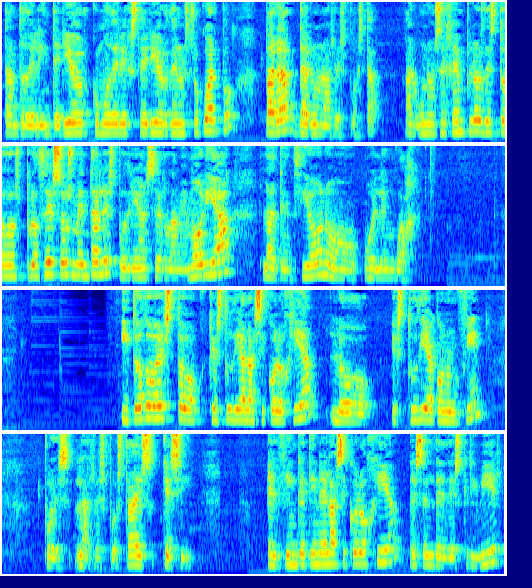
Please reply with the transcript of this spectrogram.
tanto del interior como del exterior de nuestro cuerpo, para dar una respuesta. Algunos ejemplos de estos procesos mentales podrían ser la memoria, la atención o, el lenguaje. ¿Y todo esto que estudia la psicología lo estudia con un fin? Pues la respuesta es que sí. El fin que tiene la psicología es el de describir,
